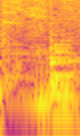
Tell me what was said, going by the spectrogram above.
Thank.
